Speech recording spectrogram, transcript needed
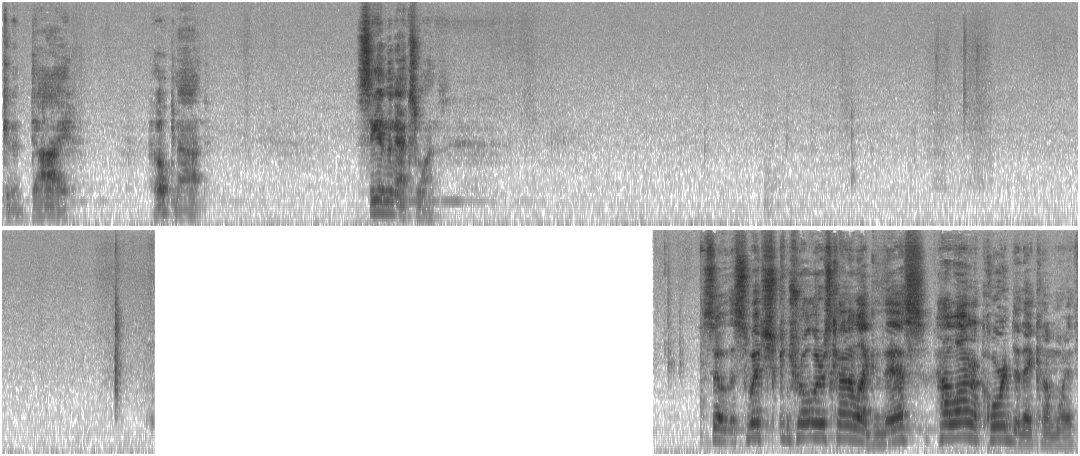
gonna die. Hope not. See you in the next one. So the Switch controller is kind of like this. How long a cord do they come with?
